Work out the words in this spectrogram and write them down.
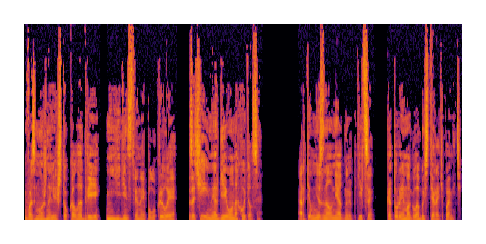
Возможно ли, что Каладрии не единственные полукрылые, за чьей энергией он охотился? Артем не знал ни одной птицы, которая могла бы стирать память.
